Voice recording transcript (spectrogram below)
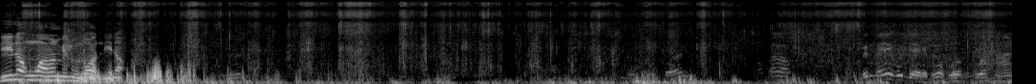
ดีเนาะงัวมันไม่รู้รอดดีเนาะ เป็นไหนคนใหญ่กับตัวหัวหัวหาง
